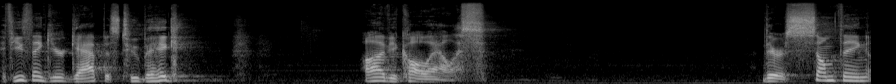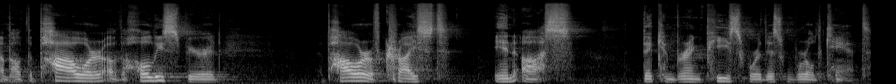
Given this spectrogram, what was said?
If you think your gap is too big, I'll have you call Alice. There is something about the power of the Holy Spirit, the power of Christ in us that can bring peace where this world can't.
